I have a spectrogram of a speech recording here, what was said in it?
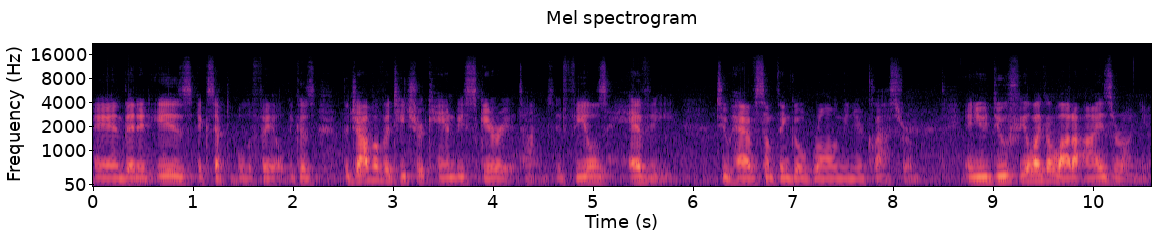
and that it is acceptable to fail, because the job of a teacher can be scary at times. It feels heavy to have something go wrong in your classroom, and you do feel like a lot of eyes are on you,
